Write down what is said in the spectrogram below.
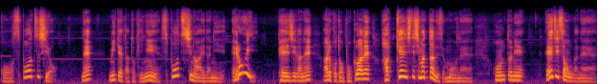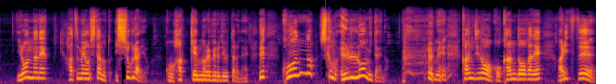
こう、スポーツ紙をね、見てた時に、スポーツ紙の間にエロいページがね、あることを僕はね、発見してしまったんですよ。もうね、本当に。エジソンがね、いろんなね、発明をしたのと一緒ぐらいよ。この発見のレベルで言ったらね、え、こんな、しかもエロみたいな。ね、感じの、こう、感動がね、ありつつ、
